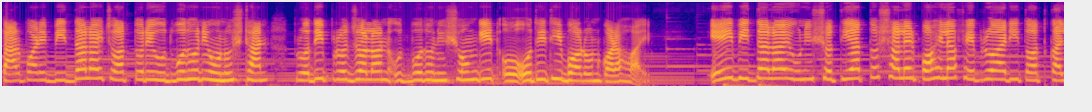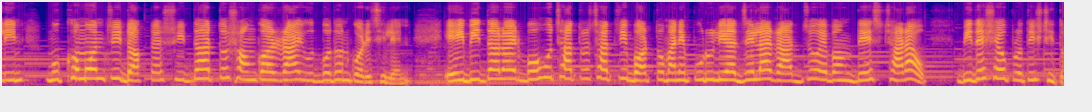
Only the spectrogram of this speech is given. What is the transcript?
তারপরে বিদ্যালয় চত্বরে উদ্বোধনী অনুষ্ঠান, প্রদীপ প্রজ্বলন, উদ্বোধনী সংগীত ও অতিথি বরণ করা হয়। এই বিদ্যালয় উনিশশো তিয়াত্তর সালের পহেলা ফেব্রুয়ারি তৎকালীন মুখ্যমন্ত্রী ডক্টর সিদ্ধার্থ শঙ্কর রায় উদ্বোধন করেছিলেন। এই বিদ্যালয়ের বহু ছাত্রছাত্রী বর্তমানে পুরুলিয়া জেলার রাজ্য এবং দেশ ছাড়াও বিদেশেও প্রতিষ্ঠিত।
